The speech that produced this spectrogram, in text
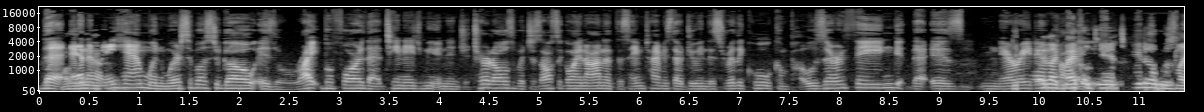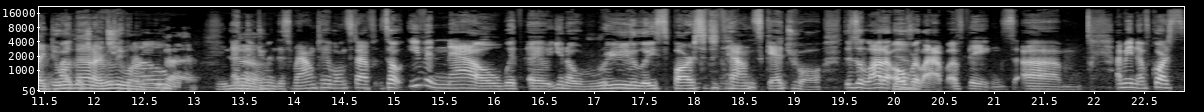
the Oh, Anime yeah. Mayhem when we're supposed to go is right before that Teenage Mutant Ninja Turtles, which is also going on at the same time as they're doing this really cool composer thing that is narrated Yeah, like Michael Giacchino was like doing Michael that. I really want to do that. Yeah. and they're doing this roundtable and stuff. So even now, with a you know really sparse down schedule, there's a lot of overlap of things. Um, I mean, of course,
